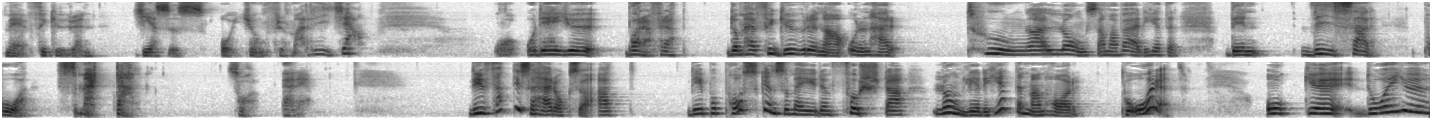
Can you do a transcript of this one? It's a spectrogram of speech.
med figuren Jesus och jungfru Maria. Och, och det är ju bara för att de här figurerna och den här tunga, långsamma värdigheten, den visar på smärta. Så är det. Det är faktiskt så här också att det är på påsken som är ju den första långledigheten man har på året. Och eh, då är ju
